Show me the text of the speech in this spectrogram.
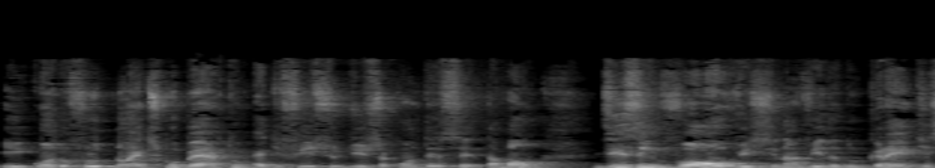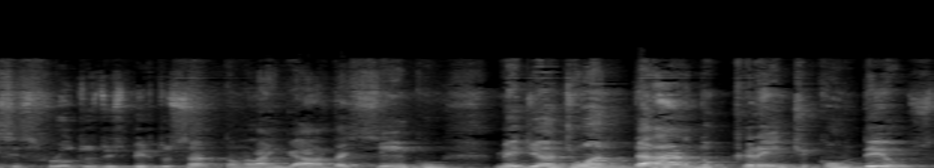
E quando o fruto não é descoberto, é difícil disso acontecer, tá bom? desenvolve-se na vida do crente esses frutos do Espírito Santo, estão lá em Gálatas 5, mediante o andar do crente com Deus,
